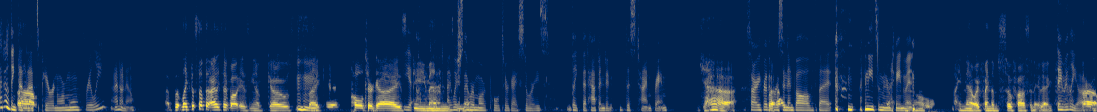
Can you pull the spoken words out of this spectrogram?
I don't think that Um, that's paranormal, really. I don't know. but like the stuff that I like to talk about is, you know, ghosts, Mhm. psychic, poltergeist, Yeah. oh demons. I wish there know. were more poltergeist stories like that happened in this time frame. Yeah. Sorry for the But I- person involved, but I need some entertainment. Oh, I know. I find them so fascinating. They really are. Uh,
